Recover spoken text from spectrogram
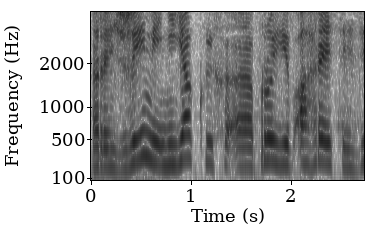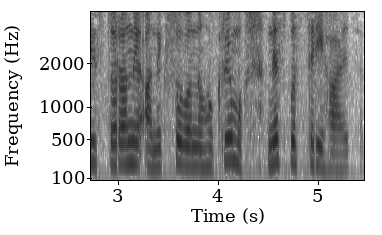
режимі. Ніяких е, проявів агресії зі сторони анексованого Криму не спостерігається.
